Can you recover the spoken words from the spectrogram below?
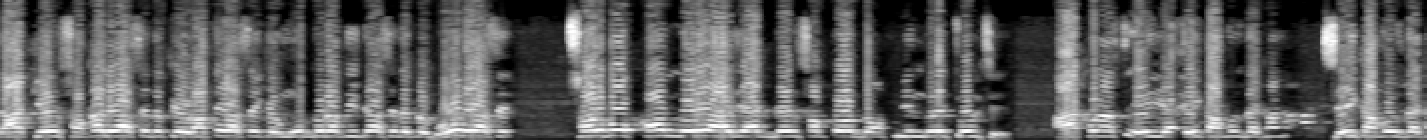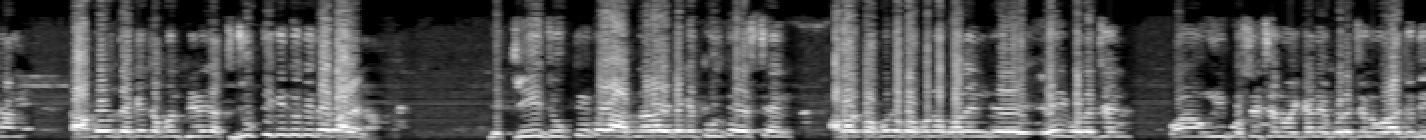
তা কেউ সকালে আসে তো কেউ রাতে আসে, কেউ মধ্যরাত্রিতে আসে তো কেউ ভোরে আসে। সর্বক্ষণ ধরে আজ এক দেড় সপ্তাহ দশ দিন ধরে চলছে। এখন আসছে এই এই কাগজ দেখান, সেই কাগজ দেখান। কাগজ দেখে যখন ফিরে যাচ্ছে, যুক্তি কিন্তু দিতে পারে না। যে কি যুক্তিতে আপনারা এটাকে তুলতে এসছেন? আবার কখনো কখনো বলেন যে এই বলেছেন উনি বসেছেন ওইখানে, বলেছেন ওরা যদি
